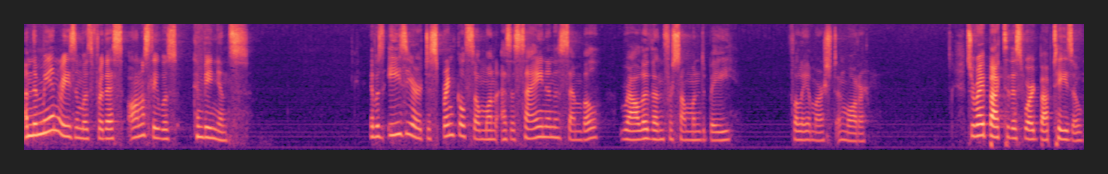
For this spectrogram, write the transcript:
And the main reason was for this, honestly, was convenience. It was easier to sprinkle someone as a sign and a symbol rather than for someone to be fully immersed in water. So, right back to this word baptizo.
